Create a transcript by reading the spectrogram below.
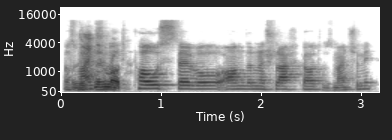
Was Das meinst du nicht mal- mit Posten, wo anderen schlecht geht? Was meinst du damit?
